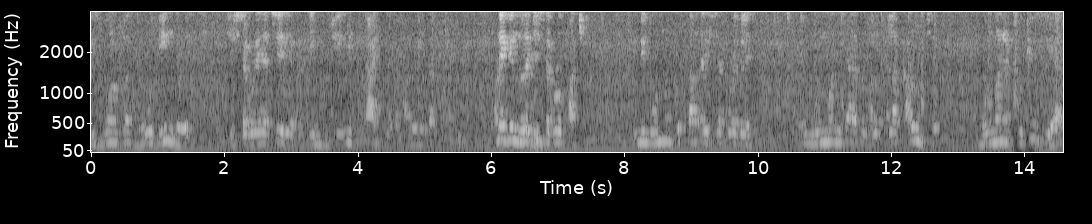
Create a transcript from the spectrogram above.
ইস্টবল ক্লাব বহুদিন ধরে চেষ্টা করে যাচ্ছে যে একটা টিম গুছিয়ে নিয়ে আইসিএল একটা ভালো রেজাল্ট অনেক দিন ধরে চেষ্টা করেও পাচ্ছে না। কিন্তু মোহনমান খুব তাড়াতাড়ি সেটা করে ফেলেছে। এবং মোহনমানটা এত ভালো খেলার কারণ হচ্ছে মোহনমানের প্রচুর প্লেয়ার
